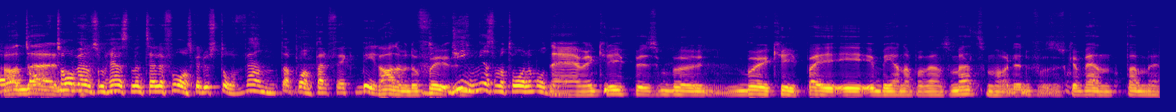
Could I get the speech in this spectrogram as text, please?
ta, Ja, där- ta, ta vem som helst med en telefon. Ska du stå och vänta på en perfekt bild? Ja, nej, men då får ju... Det är ingen som har tålamod. Nej, men så bör, börjar krypa i, i, i benen på vem som helst som hör det. Du, får, du ska vänta med...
